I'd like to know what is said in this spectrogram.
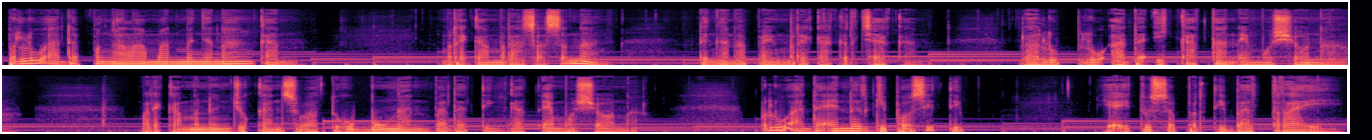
Perlu ada pengalaman menyenangkan mereka merasa senang dengan apa yang mereka kerjakan. Lalu perlu ada ikatan emosional. Mereka menunjukkan suatu hubungan pada tingkat emosional. Perlu ada energi positif, yaitu seperti baterai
